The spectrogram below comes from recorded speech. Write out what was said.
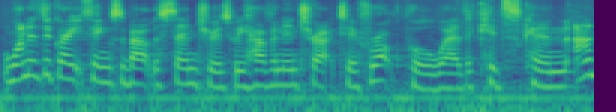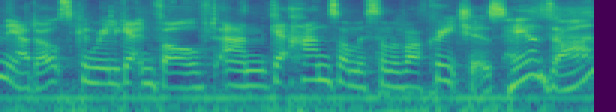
one of the great things about the centre is we have an interactive rock pool where the kids can and the adults can really get involved and get hands-on with some of our creatures. Hands-on?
